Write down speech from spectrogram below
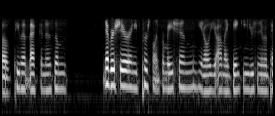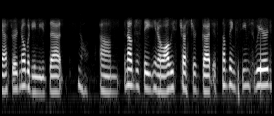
of payment mechanisms. Never share any personal information. You know, your online banking username and password. Nobody needs that. No. Um, and I'll just say, you know, always trust your gut. If something seems weird,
